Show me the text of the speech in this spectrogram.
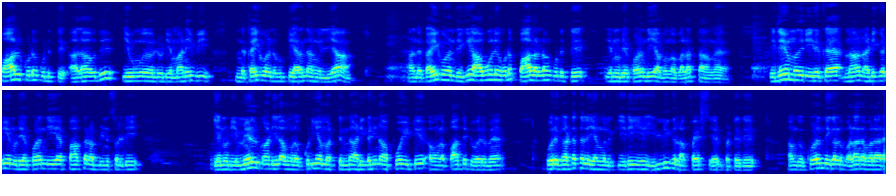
பால் கூட கொடுத்து அதாவது இவங்களுடைய மனைவி இந்த கை குழந்தை விட்டு இறந்தாங்க இல்லையா அந்த கை குழந்தைக்கு அவங்களே கூட பாலெல்லாம் கொடுத்து என்னுடைய குழந்தைய அவங்க வளர்த்தாங்க. இதே மாதிரி இருக்க நான் அடிக்கடி என்னுடைய குழந்தைய பார்க்குறேன் அப்படின்னு சொல்லி என்னுடைய மேல் மாடியில் அவங்கள குடியமர்த்திருந்து அடிக்கடி நான் போயிட்டு அவங்கள பார்த்துட்டு வருவேன். ஒரு கட்டத்தில் எங்களுக்கு இடையே இல்லீகல் அஃபேர்ஸ் ஏற்பட்டது. அங்கு குழந்தைகள் வளர வளர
